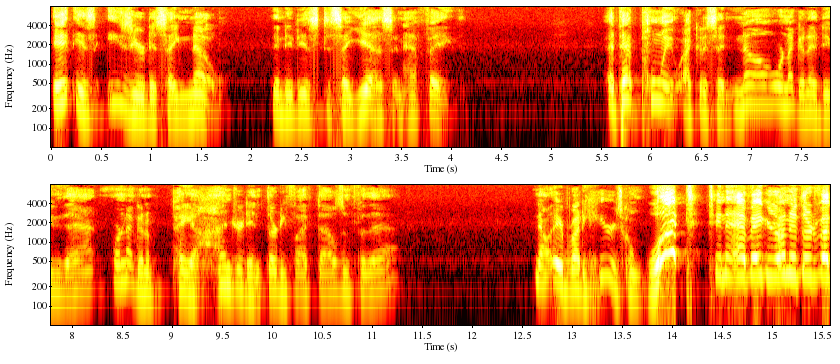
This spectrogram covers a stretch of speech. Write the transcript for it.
It is easier to say no than it is to say yes and have faith. At that point, I could have said, "No, we're not going to do that. We're not going to pay 135,000 for that." Now everybody here is going, what? 10 and a half acres, 135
